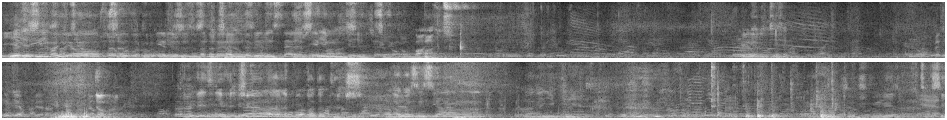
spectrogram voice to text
Jeżeli chodzi o przewód również wystarczający, więc też nie ma się czego bać. Wybieracie się? Dobra. Trochę zniechęciłem, ale pogoda też. Dla was jest idealna, dla nich nie. To już powiedział, trzeba się.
